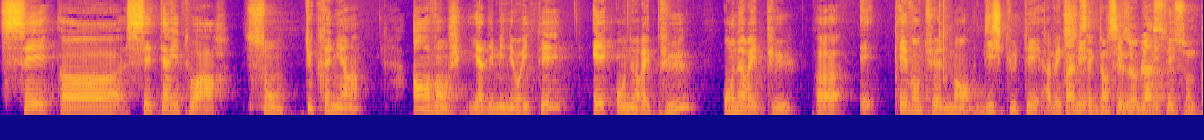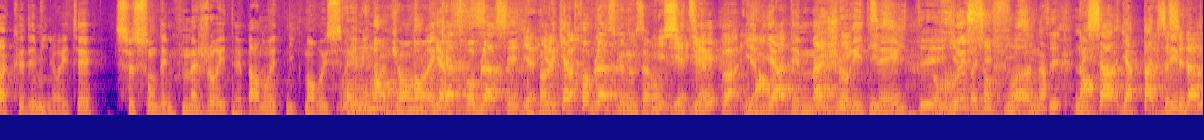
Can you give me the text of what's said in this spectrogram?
Ces, ces territoires sont ukrainiens. En revanche, il y a des minorités et on aurait pu, on aurait pu euh, éventuellement discuter avec Le problème, c'est que dans ces oblasts, ce ne sont pas que des minorités. Ce sont des majorités pardon, ethniquement russes. mais non, dans les quatre oblasts, dans les quatre oblasts que nous avons cités, il y a des majorités russophones. Mais ça, il n'y a pas de débat.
